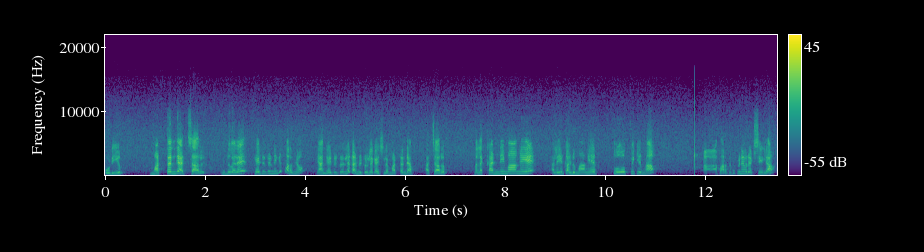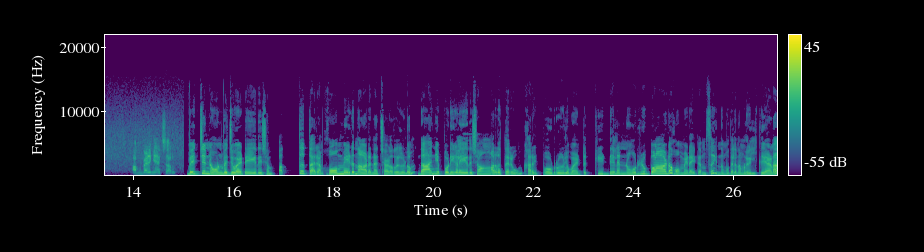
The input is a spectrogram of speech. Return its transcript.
പൊടിയും മട്ടന്റെ അച്ചാറ്. ഇതുവരെ കേട്ടിട്ടുണ്ടെങ്കിൽ പറഞ്ഞോ. ഞാൻ കേട്ടിട്ടില്ല കണ്ടിട്ടില്ല കഴിച്ചില്ല. മട്ടന്റെ അച്ചാറും നല്ല കണ്ണിമാങ്ങയെ അല്ലെങ്കിൽ കടുമാങ്ങയെ തോപ്പിക്കുന്ന ആ പറഞ്ഞിട്ട് പിന്നെ ഒരു രക്ഷയില്ല. അമ്പഴങ്ങ അച്ചാറും. വെജ് നോൺ വെജുമായിട്ട് ഏകദേശം പത്ത് തരം ഹോം മെയ്ഡ് നാടൻ അച്ചാറുകളും ധാന്യപ്പൊടികൾ ഏകദേശം ആറ് തരവും കറി പൗഡറുകളുമായിട്ട് കിഡിലൻ ഒരുപാട് ഹോം മെയ്ഡ് ഐറ്റംസ് ഇന്ന് മുതൽ നമ്മൾ വിൽക്കുകയാണ്.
